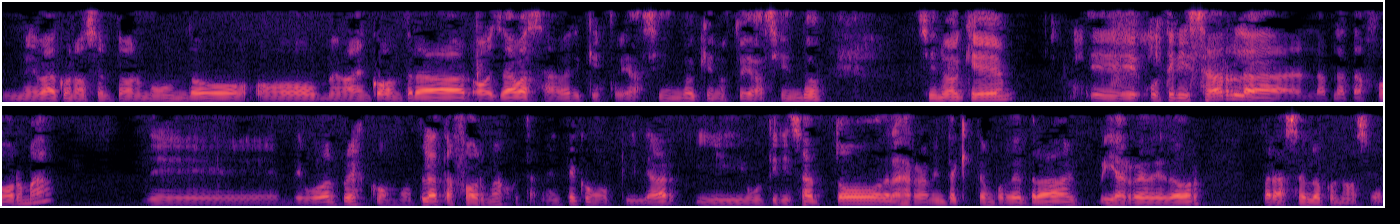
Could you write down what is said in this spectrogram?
me va a conocer todo el mundo o me va a encontrar o ya va a saber qué estoy haciendo, qué no estoy haciendo. sino que eh, utilizar la, la plataforma de, de, WordPress como plataforma, justamente como pilar, y utilizar todas las herramientas que están por detrás y alrededor para hacerlo conocer.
